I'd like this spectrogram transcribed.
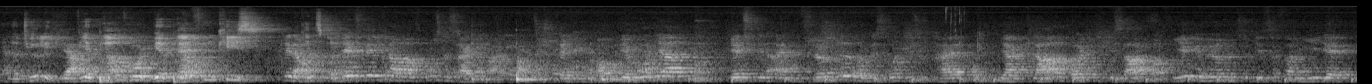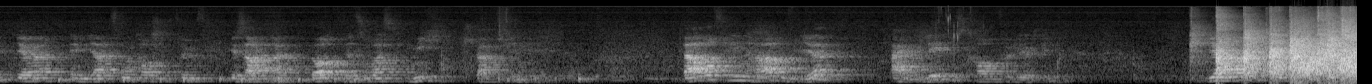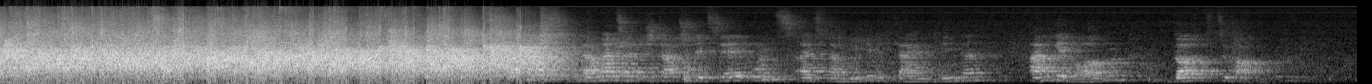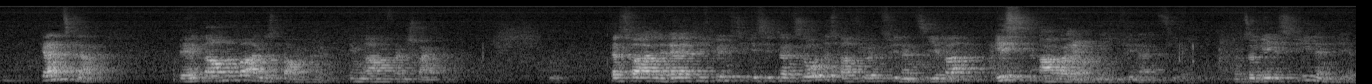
Ja, natürlich. Ja. Wir, brauchen, wir brauchen Kies. Genau. Und jetzt will ich aber auf unsere Seite mal zu sprechen kommen. Wir wohnen ja jetzt in einem Viertel und es wurde zum Teil ja klar und deutlich gesagt, auch wir gehören zu dieser Familie, der man im Jahr 2005 gesagt hat, dort wird sowas nicht stattfinden. Daraufhin haben wir einen Lebenstraum verwirklicht. Wir haben Damals hat die Stadt speziell uns als Familie mit kleinen Kindern angeworben, dort zu bauen. Ganz klar. Wir hätten auch noch woanders bauen können, im Rahmen von Schwanken. Das war eine relativ günstige Situation, das war für uns finanzierbar, ist aber noch nicht finanziert. Und so geht es vielen hier.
